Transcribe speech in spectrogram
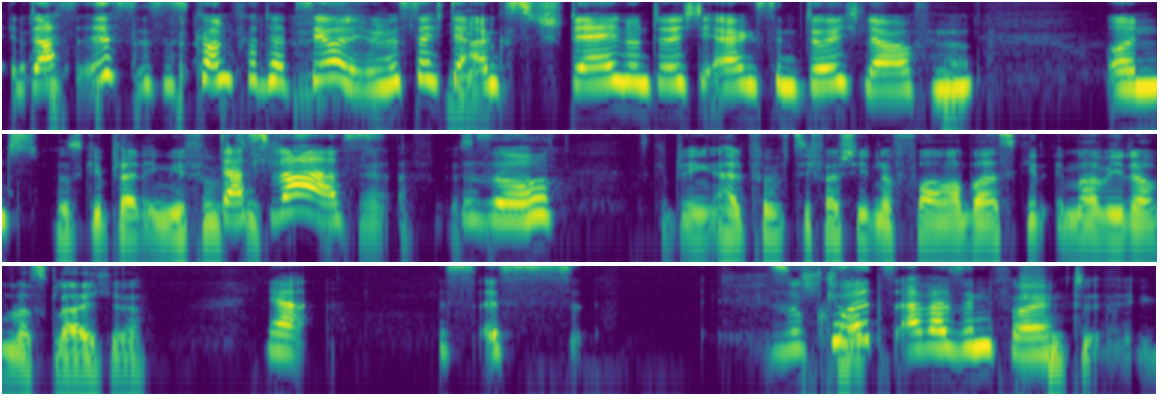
das ist, es ist Konfrontation. Ihr müsst euch der Ja. Angst stellen und durch die Angst hindurchlaufen. Und Es gibt halt irgendwie 50. Das war's. Ja, es, gibt, so, es gibt halt 50 verschiedene Formen, aber es geht immer wieder um das Gleiche. ja. Es ist so Ich glaub, kurz, aber sinnvoll. Und äh,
